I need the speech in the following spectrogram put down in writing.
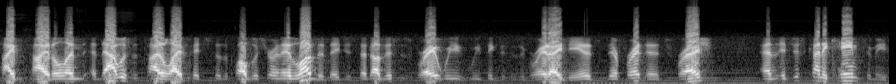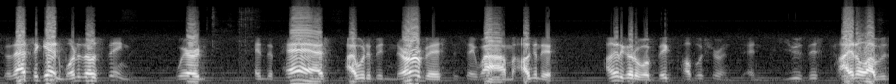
type title, and, and that was the title I pitched to the publisher, and they loved it. They just said, "Oh, this is great. We we think this is a great idea. It's different and it's fresh," and it just kind of came to me. So that's again one of those things where, in the past, I would have been nervous to say, "Wow, I'm, I'm going to I'm going to go to a big publisher and, and use this title. I was,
